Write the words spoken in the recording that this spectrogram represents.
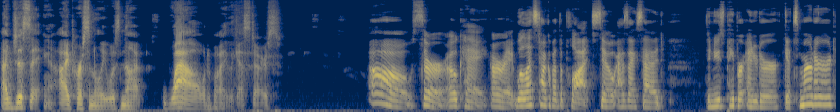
I'm just saying, I personally was not wowed by the guest stars. Oh, sir. Okay. All right. Well, let's talk about the plot. So, as I said, the newspaper editor gets murdered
